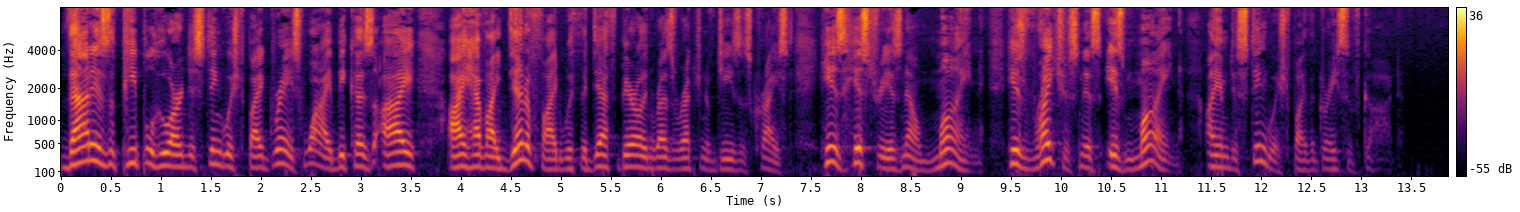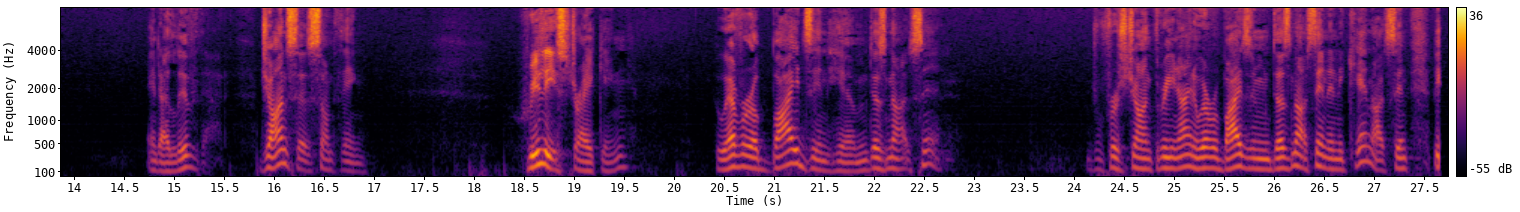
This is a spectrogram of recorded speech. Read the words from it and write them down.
That is the people who are distinguished by grace. Why? Because I, I have identified with the death, burial, and resurrection of Jesus Christ. His history is now mine. His righteousness is mine. I am distinguished by the grace of God. And I live that. John says something really striking. Whoever abides in him does not sin. 1 John 3 9, whoever abides in him does not sin, and he cannot sin because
